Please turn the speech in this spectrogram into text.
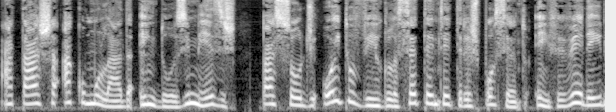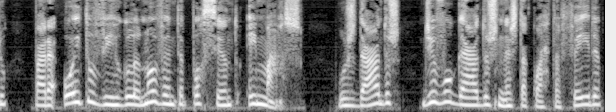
a taxa acumulada em 12 meses passou de 8,73% em fevereiro para 8,90% em março. Os dados, divulgados nesta quarta-feira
